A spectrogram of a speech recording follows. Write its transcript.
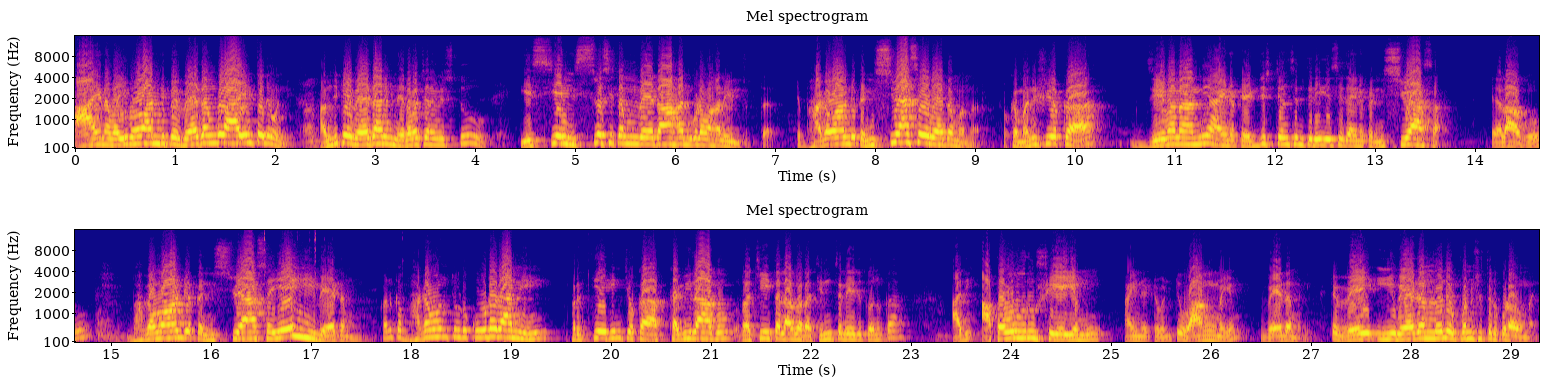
ఆయన వైభవాన్ని వేదం కూడా ఆయనతోనే ఉంది. అందుకే వేదానికి నిర్వచనం ఇస్తూ ఎస్య నిశ్వసితం వేదా అని కూడా మహనీయులు చెప్తారు. అంటే యొక్క నిశ్వాసే వేదం అన్నారు. ఒక మనిషి యొక్క జీవనాన్ని ఆయన యొక్క ఎగ్జిస్టెన్స్ని తెలియజేసేది ఆయన యొక్క నిశ్వాస. ఎలాగో? భగవాన్ యొక్క నిశ్వాసయే ఈ వేదం. కనుక భగవంతుడు కూడా దాన్ని ప్రత్యేకించి ఒక కవిలాగో రచయితలాగో రచించలేదు కనుక అది అపౌరుషేయము అయినటువంటి వాంగ్మయం వేదమని అంటే వే ఈ వేదంలోనే ఉపనిషత్తులు కూడా ఉన్నాయి.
